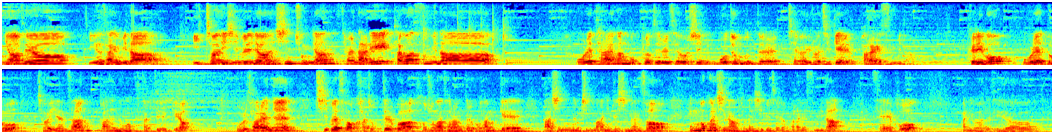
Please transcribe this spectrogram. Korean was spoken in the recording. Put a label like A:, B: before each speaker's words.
A: 안녕하세요. 이은상입니다. 2021년 신축년 설날이 다가왔습니다. 올해 다양한 목표들을 세우신 모든 분들 제가 이루어지길 바라겠습니다. 그리고 올해도 저희 현상 많은 응원 부탁드릴게요. 올 설에는 집에서 가족들과 소중한 사람들과 함께 맛있는 음식 많이 드시면서 행복한 시간 보내시길 제가 바라겠습니다. 새해 복 많이 받으세요.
